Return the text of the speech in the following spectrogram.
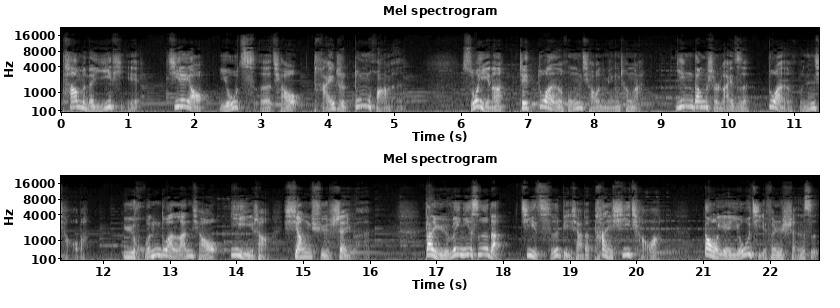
他们的遗体皆要由此桥抬至东华门，所以呢，这断虹桥的名称啊，应当是来自断魂桥吧，与魂断蓝桥意义上相去甚远。但与威尼斯的济慈笔下的叹息桥啊，倒也有几分神似。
